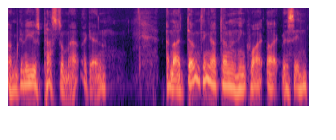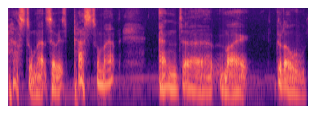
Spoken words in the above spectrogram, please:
I'm going to use Pastelmat again, and I don't think I've done anything quite like this in Pastelmat. So it's Pastelmat and uh, my good old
